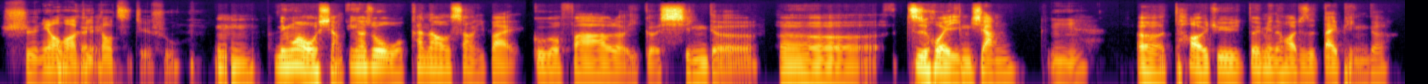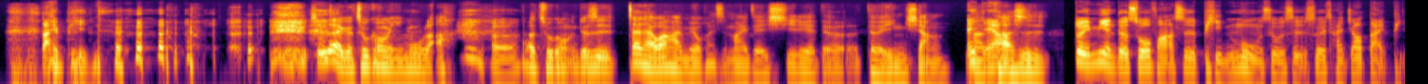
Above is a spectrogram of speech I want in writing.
屎尿话题到此结束。嗯，另外我想，应该说，我看到上礼拜 Google 发了一个新的呃智慧音箱，嗯，呃，套一句对面的话就是带屏的，带屏，现在有个触控荧幕啦，呃，触控就是在台湾还没有开始卖这一系列的的音箱，哎它是对面的说法是屏幕，是不是？所以才叫带屏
